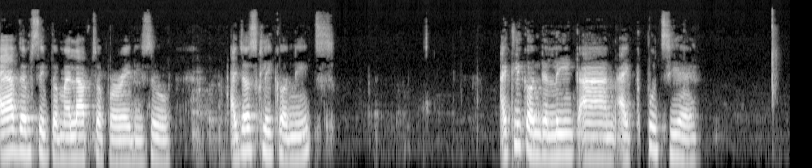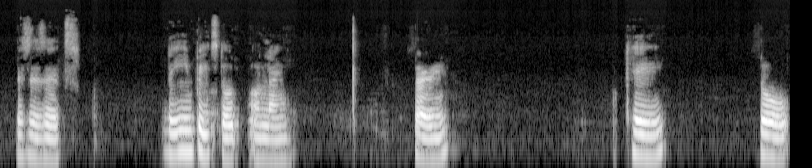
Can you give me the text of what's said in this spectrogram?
I have them saved on my laptop already so I just click on it. I click on the link and I put here. This is it. The Inpaint online. Sorry. Okay. So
